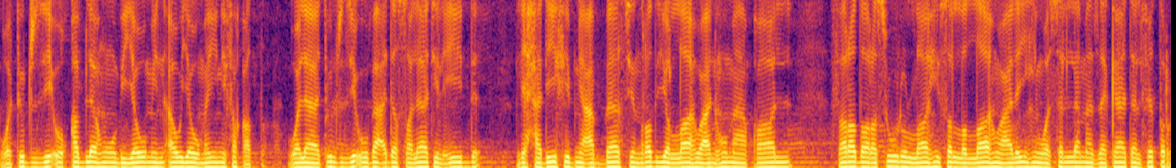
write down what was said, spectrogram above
وتجزئ قبله بيوم أو يومين فقط ولا تجزئ بعد صلاة العيد. لحديث ابن عباس رضي الله عنهما قال فرض رسول الله صلى الله عليه وسلم زكاة الفطر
